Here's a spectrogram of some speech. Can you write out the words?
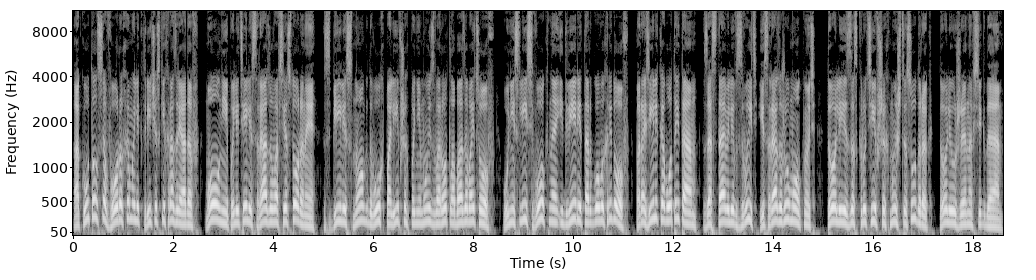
окутался ворохом электрических разрядов. Молнии полетели сразу во все стороны, сбили с ног двух поливших по нему из ворот лабаза бойцов, унеслись в окна и двери торговых рядов, поразили кого-то и там, заставили взвыть и сразу же умолкнуть, то ли из-за скрутивших мышцы судорог, то ли уже навсегда.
